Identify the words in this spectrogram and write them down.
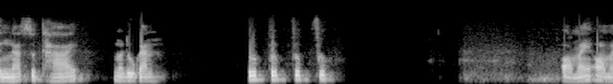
1นัดสุดท้าย มาดูกันฟึบๆๆๆออกไหมออกไหม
